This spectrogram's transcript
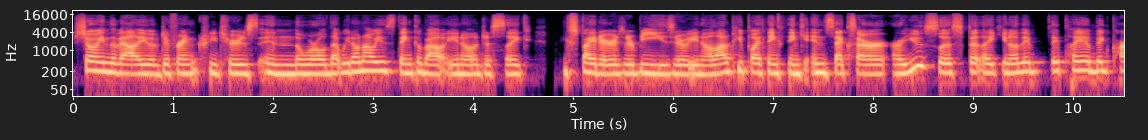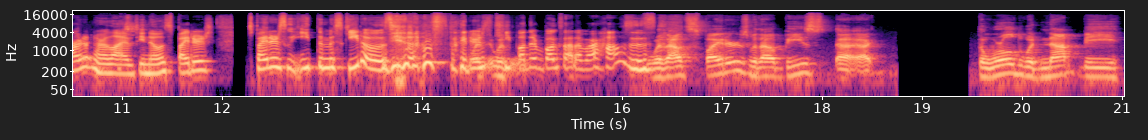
showing the value of different creatures in the world that we don't always think about you know just like spiders or bees or you know a lot of people i think think insects are are useless but like you know they they play a big part in our lives you know? Spiders spiders eat the mosquitoes you know? Spiders With- with- keep other bugs out of our houses. Without spiders, without bees, uh, I- the world would not be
